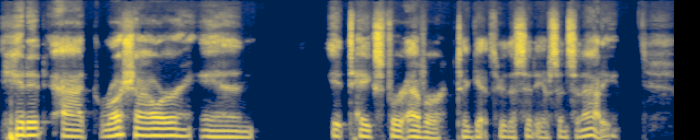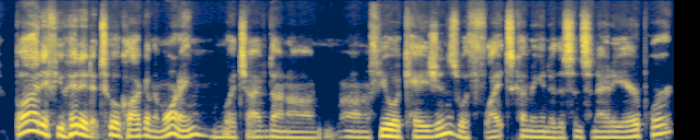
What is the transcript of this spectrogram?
hit it at rush hour, and it takes forever to get through the city of Cincinnati. But if you hit it at two o'clock in the morning, which I've done on, on a few occasions with flights coming into the Cincinnati airport,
